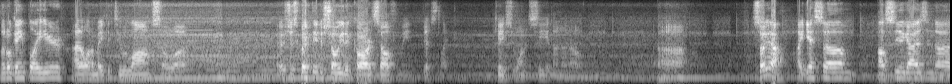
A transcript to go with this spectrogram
little gameplay here. I don't want to make it too long, so uh, just quickly to show you the car itself. I mean, just like in case you want to see it. I don't know. Uh, so yeah, I guess um, I'll see you guys in the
